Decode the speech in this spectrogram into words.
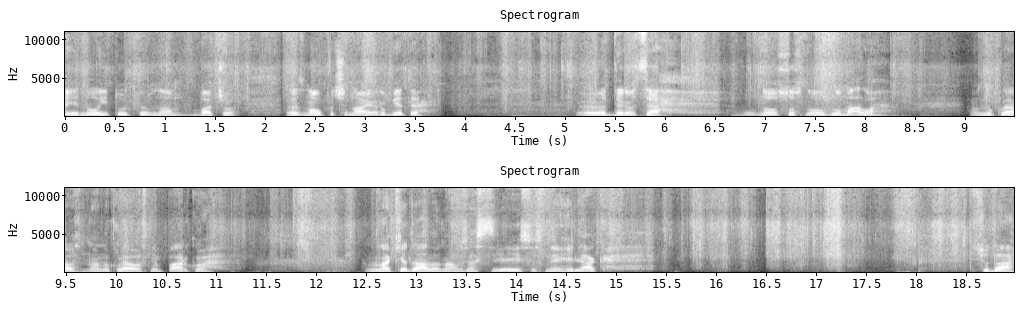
І, ну і тут нам бачу, е, знов починає робити е, деревце. Знов сосну обломало. В нуклеус, на нуклеусному парку накидали нам вже з цієї сосни гіляк. Сюди,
